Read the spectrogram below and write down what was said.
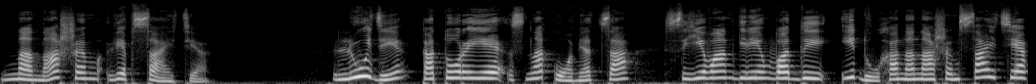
на нашем веб-сайте. Люди, которые знакомятся с Евангелием воды и духа на нашем сайте,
